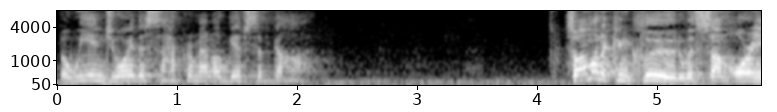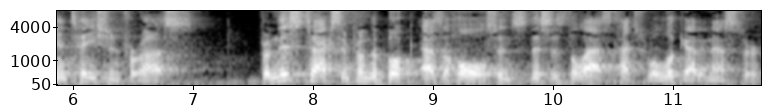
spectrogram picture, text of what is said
but we enjoy the sacramental gifts of God. So I'm going to conclude with some orientation for us from this text and from the book as a whole, since this is the last text we'll look at in Esther.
